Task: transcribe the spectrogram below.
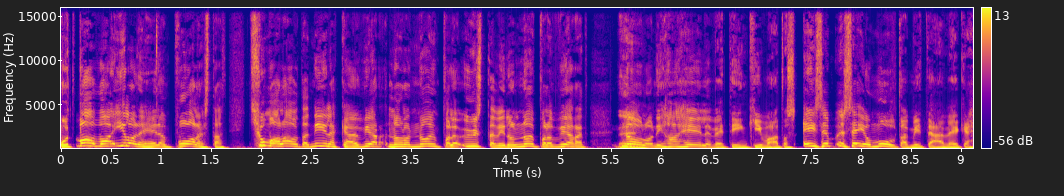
Mutta mä oon vaan iloinen heidän puolestaan. Jumalauta, niillä käy viera... Noilla on noin paljon ystäviä, noilla on noin paljon vieraita. Ne. Noilla on ihan helvetin kiva tossa. Ei se, se ei ole multa mitään veke.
